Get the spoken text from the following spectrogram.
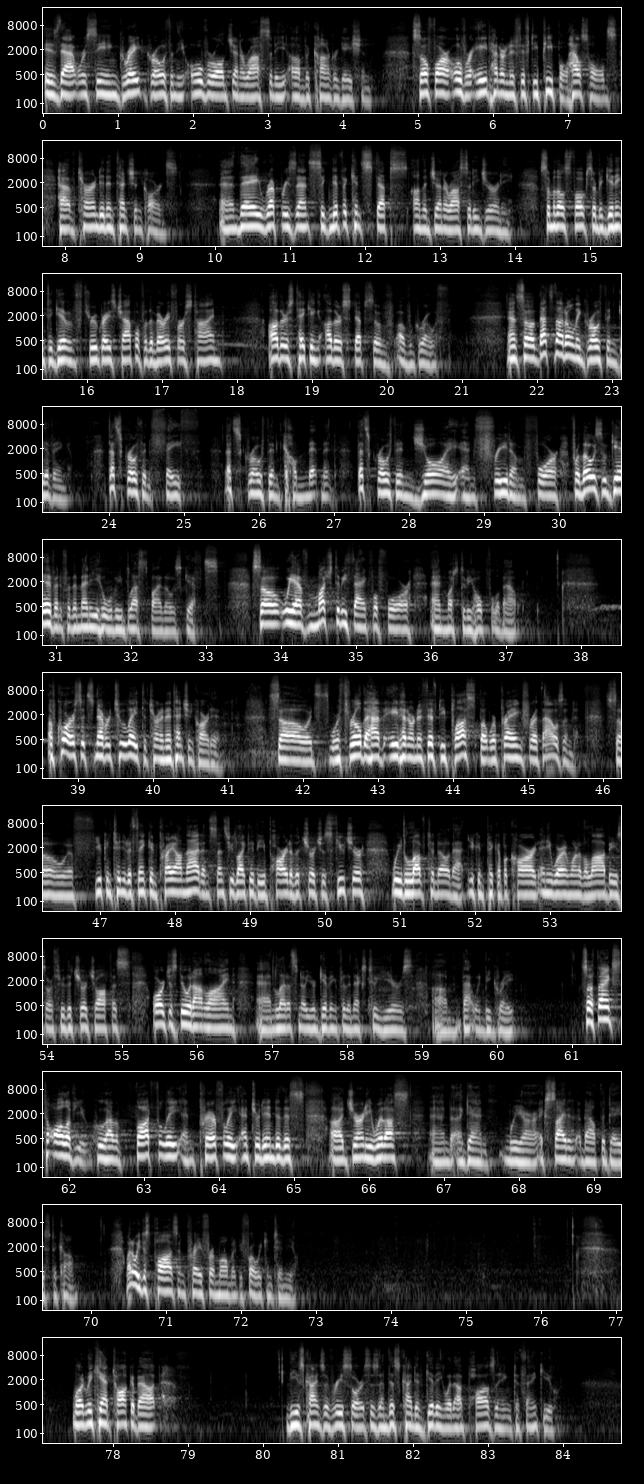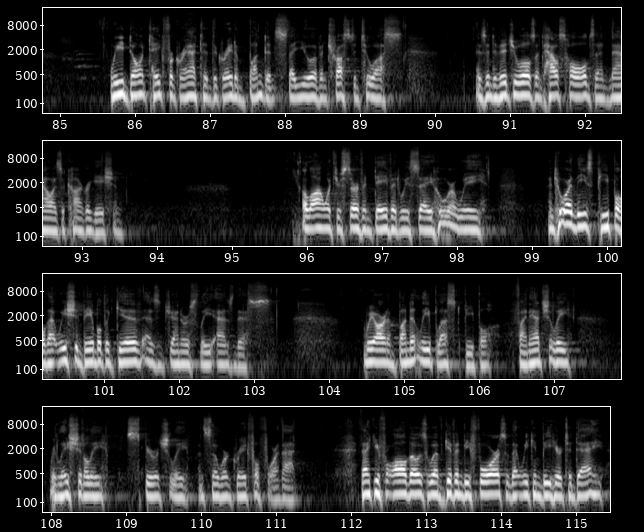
is that we're seeing great growth in the overall generosity of the congregation. So far, over 850 people, households, have turned in intention cards and they represent significant steps on the generosity journey. Some of those folks are beginning to give through Grace Chapel for the very first time, others taking other steps of, of growth. And so that's not only growth in giving, that's growth in faith. That's growth in commitment. That's growth in joy and freedom for, for those who give and for the many who will be blessed by those gifts. So we have much to be thankful for and much to be hopeful about. Of course, it's never too late to turn an intention card in. So we're thrilled to have 850 plus, but we're praying for 1,000. So if you continue to think and pray on that and sense you'd like to be a part of the church's future, we'd love to know that. You can pick up a card anywhere in one of the lobbies or through the church office, or just do it online and let us know you're giving for the next two years. Um, that would be great. So, thanks to all of you who have thoughtfully and prayerfully entered into this uh, journey with us. And again, we are excited about the days to come. Why don't we just pause and pray for a moment before we continue? Lord, we can't talk about these kinds of resources and this kind of giving without pausing to thank you. we don't take for granted the great abundance that you have entrusted to us as individuals and households and now as a congregation. Along with your servant David, we say, Who are we? And who are these people that we should be able to give as generously as this? We are an abundantly blessed people, financially, relationally, spiritually, and so we're grateful for that. Thank you for all those who have given before so that we can be here today.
